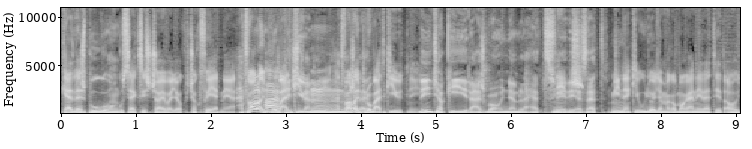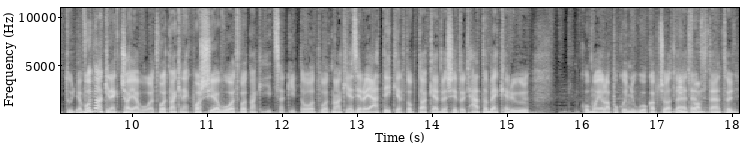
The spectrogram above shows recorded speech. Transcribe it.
Kedves búgó hangú szexis csaj vagyok, csak férnél. Hát valahogy Hát próbált kiütni. Hát most valahogy próbált kiütni. Nincs a kiírásban, hogy nem lehet férjezet. Mindenki úgy oldja meg a magánéletét, ahogy tudja. Volt már, akinek csaja volt, volt már, akinek pasia volt, volt már, aki itt szakított, volt már, aki ezért a játékért dobta a kedvesét, hogy hát ha bekerül, komoly alapokon nyugvó kapcsolat lehetett. Tehát, hogy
